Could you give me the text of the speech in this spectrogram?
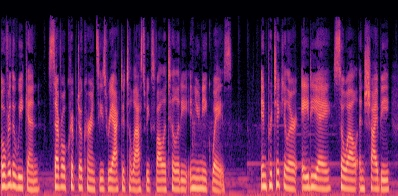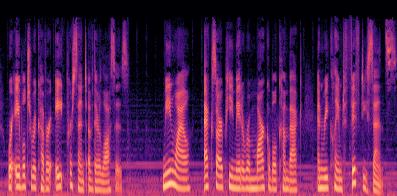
Over the weekend, several cryptocurrencies reacted to last week's volatility in unique ways. In particular, ADA, SOL, and SHIB were able to recover 8% of their losses. Meanwhile, XRP made a remarkable comeback and reclaimed 50 cents.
